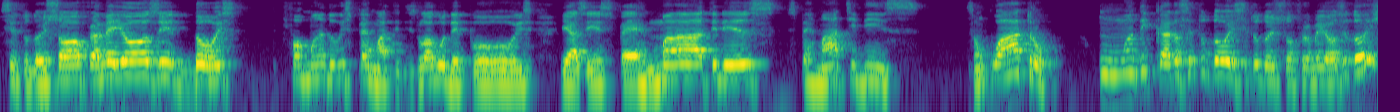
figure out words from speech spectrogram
Cito 2 sofre a meiose 2, formando espermátides logo depois. E as espermátides, espermátides, são quatro. Uma de cada cito 2. Cito 2 sofre a meiose 2,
